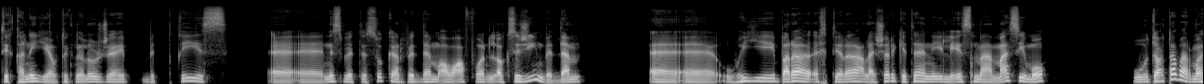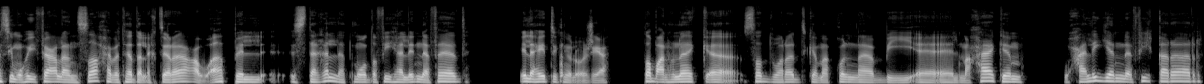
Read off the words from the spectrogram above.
تقنية وتكنولوجيا بتقيس نسبة السكر في الدم أو عفوا الأكسجين بالدم. وهي براءة اختراع لشركة تانية اللي اسمها ماسيمو. وتعتبر ماسيمو هي فعلا صاحبة هذا الاختراع وأبل استغلت موظفيها للنفاذ إلى هي التكنولوجيا. طبعا هناك آه، صد ورد كما قلنا بالمحاكم وحاليا في قرار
